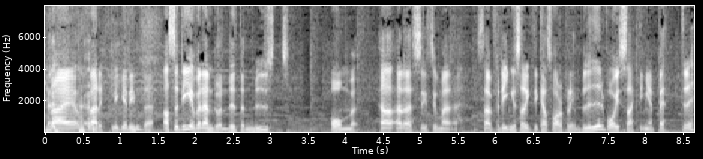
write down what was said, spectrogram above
Nej, verkligen inte. Alltså det är väl ändå en liten myt om, eller för det är ingen som riktigt kan svara på det. Blir voice actingen bättre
